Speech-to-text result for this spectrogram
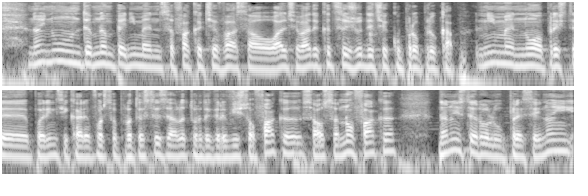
Noi nu îndemnăm pe nimeni să facă ceva sau altceva decât să judece cu propriul cap. Nimeni nu oprește părinții care vor să protesteze alături de greviști să o facă sau să nu o facă, dar nu este rolul presei. Noi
